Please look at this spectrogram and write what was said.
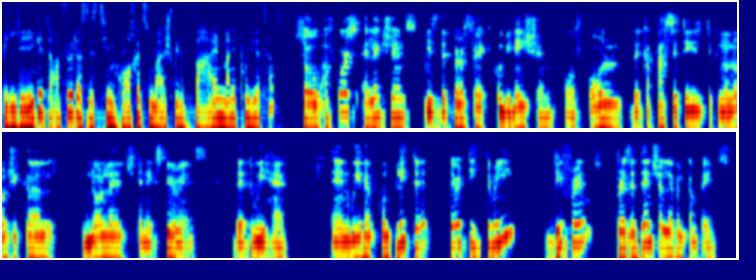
Belege dafür, dass das Team Horche zum Beispiel Wahlen manipuliert hat? So, of course, elections is the perfect combination of all the capacities, technological knowledge and experience that we have. And we have completed 33 different presidential level campaigns.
